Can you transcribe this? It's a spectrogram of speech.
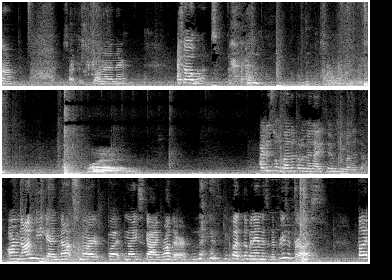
Honestly, I'm just throwing that in there. So, I just told Ben to put them in, I assumed he wasn't done. our non-vegan, not smart, but nice guy brother put the bananas in the freezer for us, but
